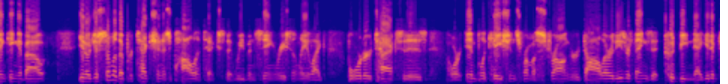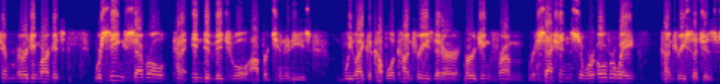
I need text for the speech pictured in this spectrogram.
thinking about you know, just some of the protectionist politics that we've been seeing recently, like border taxes or implications from a stronger dollar. These are things that could be negative to emerging markets. We're seeing several kind of individual opportunities. We like a couple of countries that are emerging from recessions, so we're overweight countries such as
